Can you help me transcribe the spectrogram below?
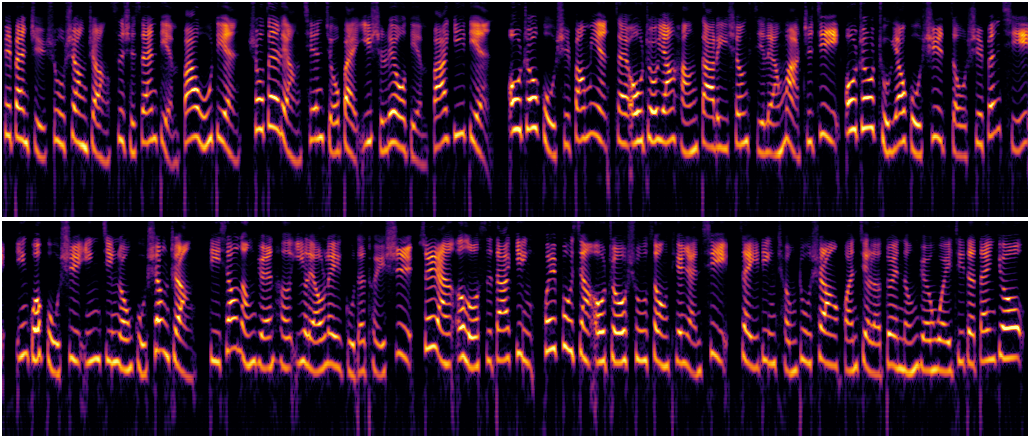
费半指数上涨四十三点八五点，收在两千九百一十六点八一点。欧洲股市方面，在欧洲央行大力升息两码之际，欧洲主要股市走势分歧。英国股市因金融股上涨，抵消能源和医疗类股的颓势。虽然俄罗斯答应恢复向欧洲输送天然气，在一定程度上缓解了对能源危机的担忧，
